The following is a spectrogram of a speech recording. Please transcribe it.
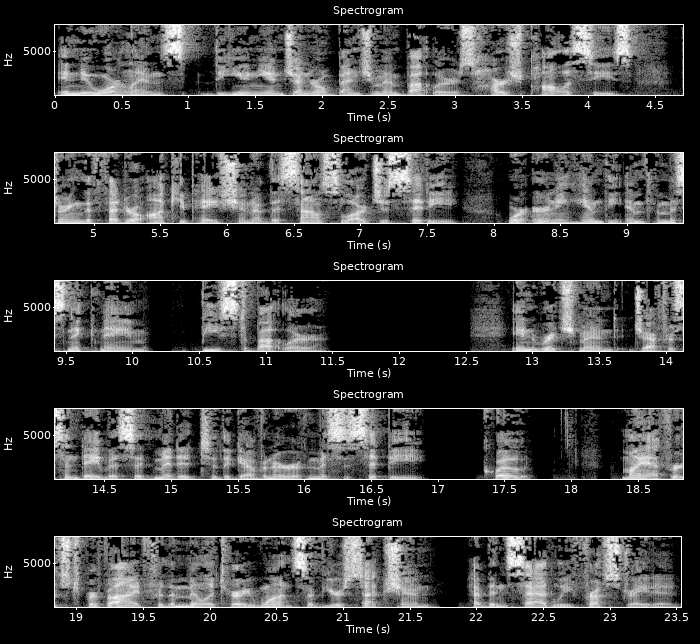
In New Orleans, the Union General Benjamin Butler's harsh policies during the federal occupation of the South's largest city were earning him the infamous nickname Beast Butler. In Richmond, Jefferson Davis admitted to the governor of Mississippi, quote, My efforts to provide for the military wants of your section have been sadly frustrated.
